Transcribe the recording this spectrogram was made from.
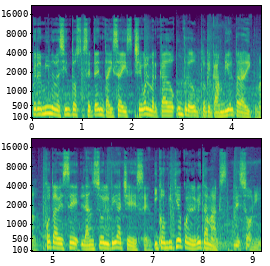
Pero en 1976 llegó al mercado un producto que cambió el paradigma. JBC lanzó el VHS y compitió con el Betamax de Sony.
